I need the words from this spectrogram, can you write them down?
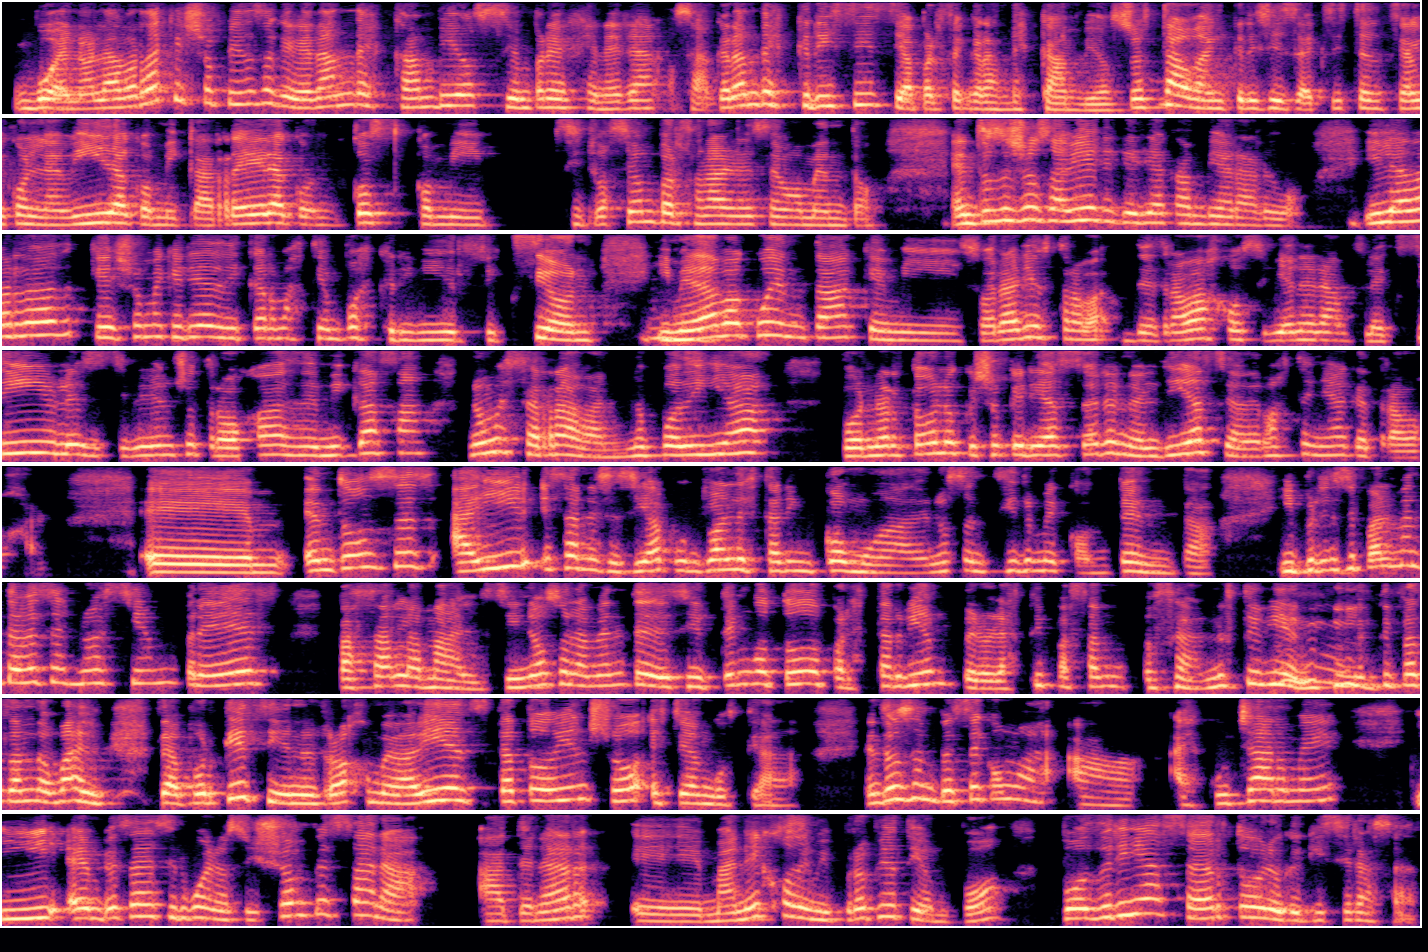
Bueno, la verdad que yo pienso que grandes cambios siempre generan, o sea, grandes crisis y aparecen grandes cambios. Yo estaba en crisis existencial con la vida, con mi carrera, con, con mi situación personal en ese momento. Entonces yo sabía que quería cambiar algo. Y la verdad que yo me quería dedicar más tiempo a escribir ficción y me daba cuenta que mis horarios de trabajo, si bien eran flexibles y si bien yo trabajaba desde mi casa, no me cerraban, no podía poner todo lo que yo quería hacer en el día si además tenía que trabajar. Eh, entonces, ahí esa necesidad puntual de estar incómoda, de no sentirme contenta, y principalmente a veces no es siempre es pasarla mal, sino solamente decir, tengo todo para estar bien, pero la estoy pasando, o sea, no estoy bien, la estoy pasando mal. O sea, ¿por qué si en el trabajo me va bien, si está todo bien, yo estoy angustiada? Entonces empecé como a, a escucharme y empecé a decir, bueno, si yo empezara a tener eh, manejo de mi propio tiempo, podría hacer todo lo que quisiera hacer.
